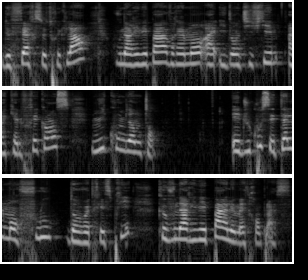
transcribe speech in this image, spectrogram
de faire ce truc-là. Vous n'arrivez pas vraiment à identifier à quelle fréquence ni combien de temps. Et du coup, c'est tellement flou dans votre esprit que vous n'arrivez pas à le mettre en place.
